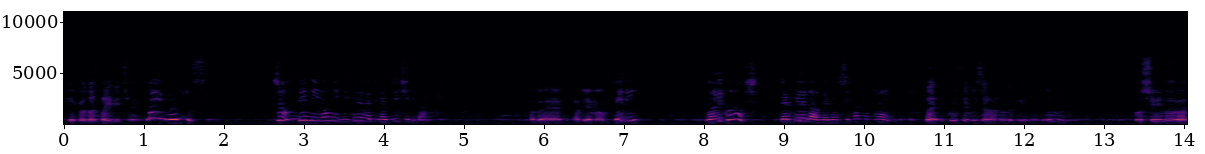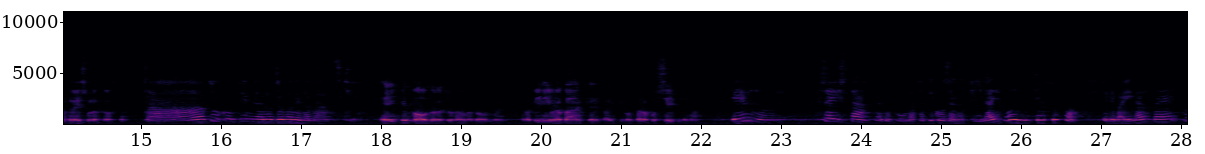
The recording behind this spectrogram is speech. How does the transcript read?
Che cosa stai dicendo? Ma è verissimo. Su, dimmi i nomi di tre rapinatrici di banche. Vabbè, abbiamo... Vedi? Non li conosci, perché le donne non si fanno prendere. Beh, queste qui saranno le prime. allora. Mm. Fossi in loro andrei sulla costa. Ah, tu continui a ragionare da maschio. E in che modo ragiona una donna? Rapini una banca e vai più lontano possibile, no? Errore. Sei stanca dopo una faticosa rapina e vuoi iniziarti un po'. Te ne vai in albergo,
